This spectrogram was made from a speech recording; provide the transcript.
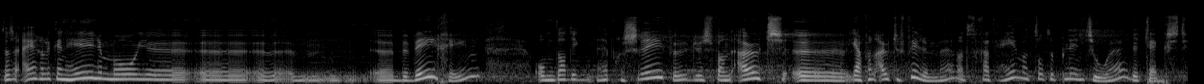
dat is eigenlijk een hele mooie eh, eh, beweging. Omdat ik heb geschreven, dus vanuit, ja, vanuit de film. Hè, want het gaat helemaal tot de plint toe, hè, de tekst.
